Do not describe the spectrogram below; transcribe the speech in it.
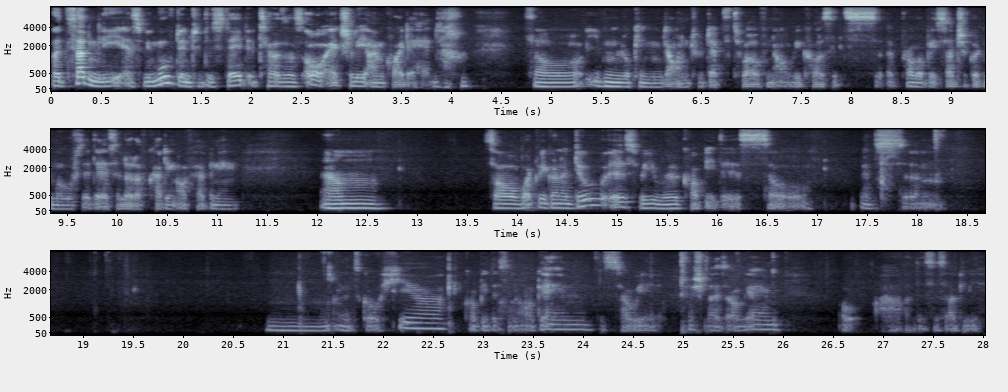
but suddenly, as we moved into the state, it tells us, oh, actually, I'm quite ahead. so even looking down to depth 12 now, because it's uh, probably such a good move that there's a lot of cutting off happening. Um, so what we're gonna do is we will copy this. So let's um, mm, let's go here, copy this in our game. This is how we initialize our game. Oh, ah, this is ugly.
